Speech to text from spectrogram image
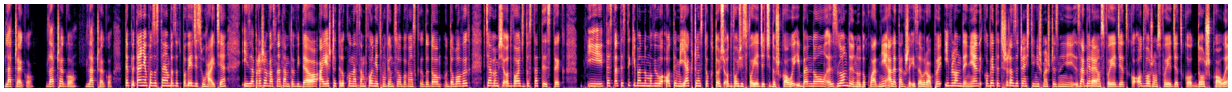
Dlaczego? Dlaczego? Dlaczego? Te pytania pozostają bez odpowiedzi, słuchajcie. I zapraszam Was na tamto wideo. A jeszcze tylko na sam koniec, mówiąc o obowiązkach do dom domowych, chciałabym się odwołać do statystyk. I te statystyki będą mówiły o tym, jak często ktoś odwozi swoje dzieci do szkoły i będą z Londynu dokładniej, ale także i z Europy. I w Londynie kobiety trzy razy częściej niż mężczyźni zabierają swoje dziecko, odwożą swoje dziecko do szkoły.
